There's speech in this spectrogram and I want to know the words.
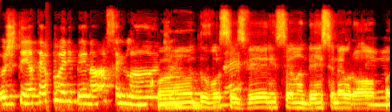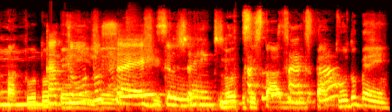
Hoje tem até o UNB na Ceilândia. Quando assim, vocês né? verem ceilandense na Europa, tá tudo tá bem, Tá tudo gente. certo. gente. Nos tá Estados Unidos tá? tá? tudo bem,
